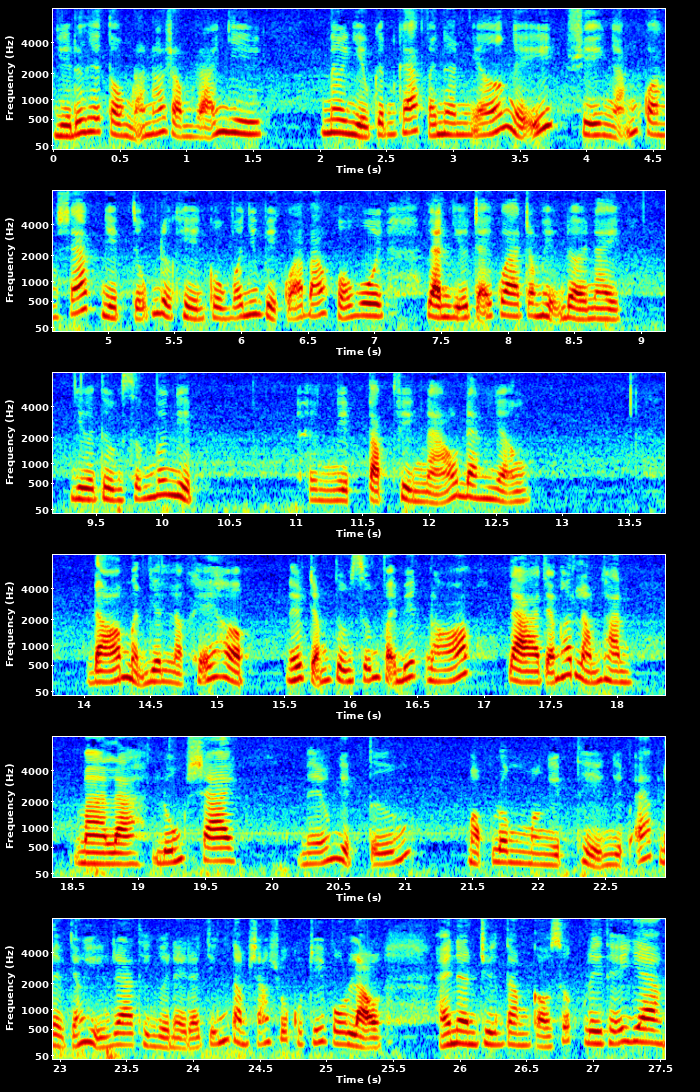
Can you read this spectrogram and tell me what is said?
Như Đức Thế Tôn đã nói rộng rãi như, nơi nhiều kinh khác phải nên nhớ, nghĩ, suy ngẫm, quan sát, nghiệp chủng được hiện cùng với những việc quả báo khổ vui, lành dữ trải qua trong hiện đời này, vừa tương xứng với nghiệp ờ, nghiệp tập phiền não đang nhận. Đó mệnh danh là khế hợp. Nếu chẳng tương xứng phải biết đó là chẳng hết lòng thành, mà là luống sai. Nếu nghiệp tướng mọc luân mà nghiệp thiện, nghiệp ác đều chẳng hiện ra thì người này đã chứng tâm sáng suốt của trí vô lậu. Hãy nên chuyên tâm cầu xuất ly thế gian.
